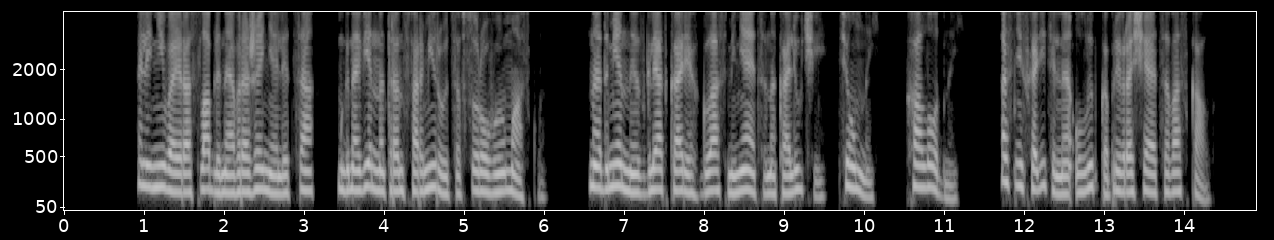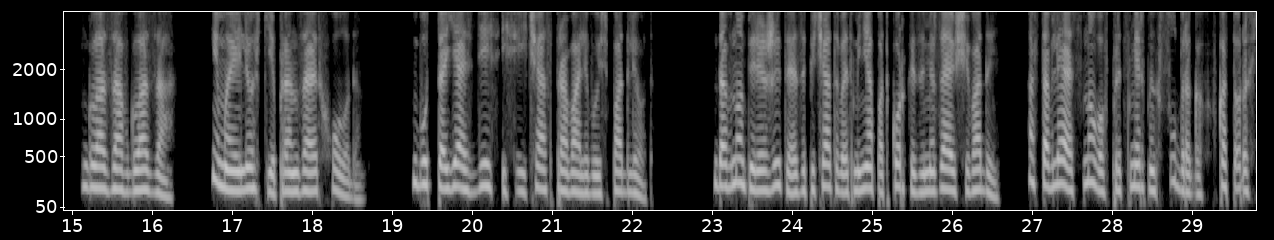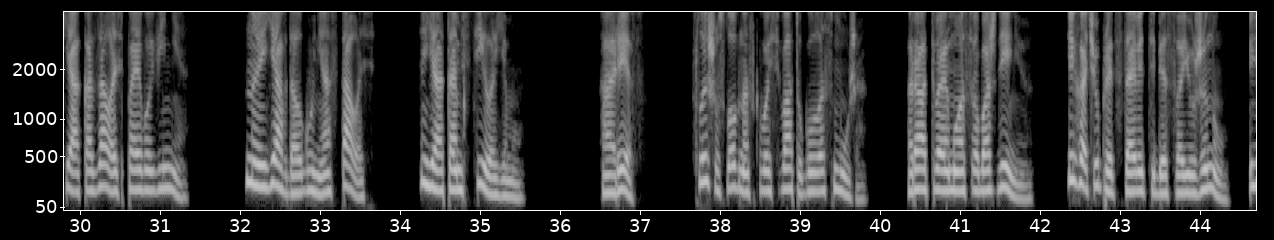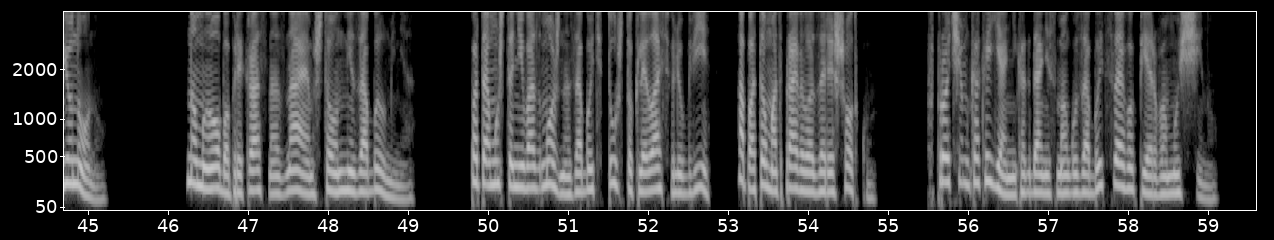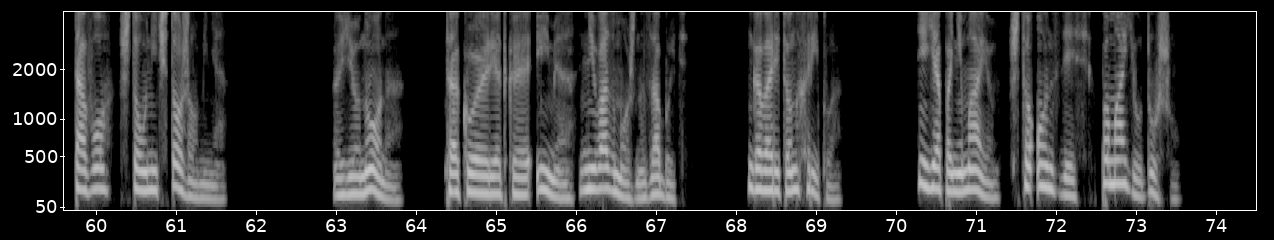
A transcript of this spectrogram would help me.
Ленивое и расслабленное выражение лица мгновенно трансформируется в суровую маску. Надменный взгляд карих глаз меняется на колючий, темный, холодный, а снисходительная улыбка превращается в оскал. Глаза в глаза, и мои легкие пронзают холодом. Будто я здесь и сейчас проваливаюсь под лед. Давно пережитое запечатывает меня под коркой замерзающей воды, оставляя снова в предсмертных судорогах, в которых я оказалась по его вине. Но и я в долгу не осталась. Я отомстила ему. «Арес!» Слышу словно сквозь вату голос мужа. «Рад твоему освобождению и хочу представить тебе свою жену, Юнону. Но мы оба прекрасно знаем, что он не забыл меня. Потому что невозможно забыть ту, что клялась в любви, а потом отправила за решетку. Впрочем, как и я никогда не смогу забыть своего первого мужчину. Того, что уничтожил меня. «Юнона, такое редкое имя невозможно забыть», — говорит он хрипло. И я понимаю, что он здесь по мою душу.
